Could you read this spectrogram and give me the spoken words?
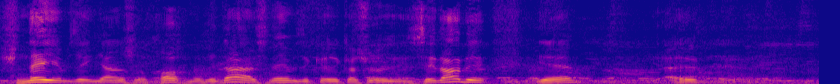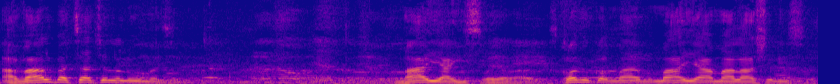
שניהם זה עניין של חוכמה ודס, שניהם זה קשור לסדאבה, אבל בצד של הלאום הזה. מה היה ישראל? קודם כל, מה, מה היה המעלה של ישראל?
